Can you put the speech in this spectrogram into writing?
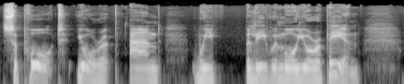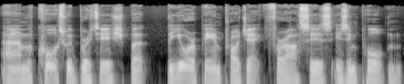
support Europe and we believe we're more European. Um, of course, we're British, but the European project for us is, is important.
